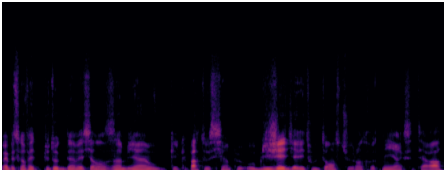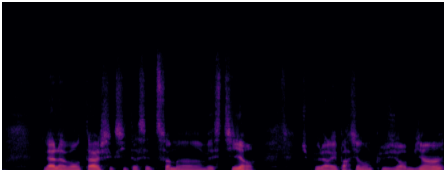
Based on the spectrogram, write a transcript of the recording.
Oui, parce qu'en fait, plutôt que d'investir dans un bien où quelque part tu es aussi un peu obligé d'y aller tout le temps si tu veux l'entretenir, etc. Là, l'avantage, c'est que si tu as cette somme à investir, tu peux la répartir dans plusieurs biens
